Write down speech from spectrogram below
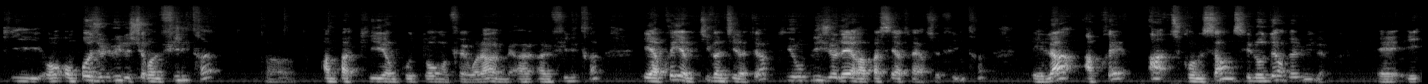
qui, on, pose l'huile sur un filtre, euh, en papier, en coton, enfin voilà, un, un, filtre, et après il y a un petit ventilateur qui oblige l'air à passer à travers ce filtre, et là, après, ah, ce qu'on sent, c'est l'odeur de l'huile. Et,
